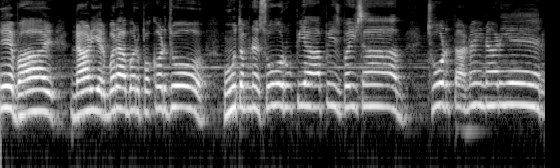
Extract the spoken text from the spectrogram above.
એ ભાઈ, નાળિયેર બરાબર પકડજો. હું તમને સો રૂપિયા આપીશ ભાઈ સાહેબ છોડતા નહીં નાળિયેર.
